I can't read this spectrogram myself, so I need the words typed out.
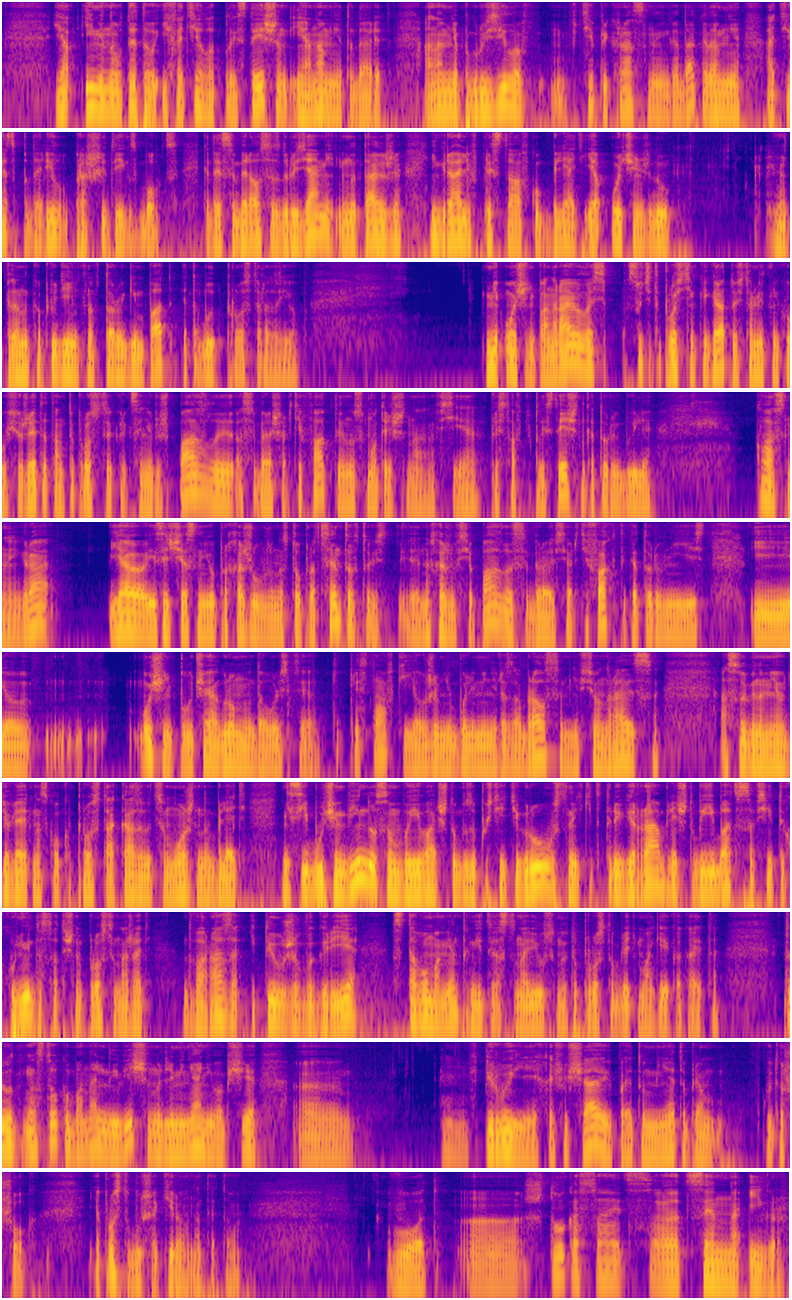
Я именно вот этого и хотел от PlayStation, и она мне это дарит. Она меня погрузила в, в те прекрасные года, когда мне отец подарил прошитый Xbox. Когда я собирался с друзьями, и мы также играли в приставку. Блять, я очень жду, когда накоплю денег на второй геймпад, это будет просто разъеб. Мне очень понравилось. По сути, это простенькая игра, то есть там нет никакого сюжета, там ты просто коллекционируешь пазлы, собираешь артефакты, ну, смотришь на все приставки PlayStation, которые были. Классная игра. Я, если честно, ее прохожу уже на 100%, то есть я нахожу все пазлы, собираю все артефакты, которые в ней есть, и э, очень получаю огромное удовольствие от приставки, я уже мне более-менее разобрался, мне все нравится. Особенно меня удивляет, насколько просто, оказывается, можно, блядь, не с ебучим Windows воевать, чтобы запустить игру, установить какие-то драйвера, блядь, чтобы ебаться со всей этой хуйней, достаточно просто нажать два раза, и ты уже в игре с того момента, где ты остановился. Ну это просто, блядь, магия какая-то. Это вот настолько банальные вещи, но для меня они вообще... Э, впервые я их ощущаю, и поэтому меня это прям какой-то шок. Я просто был шокирован от этого. Вот. А, что касается цен на игр.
